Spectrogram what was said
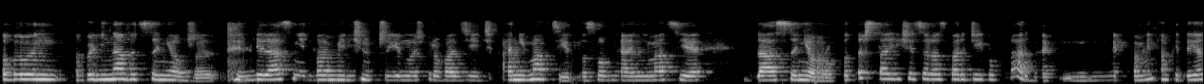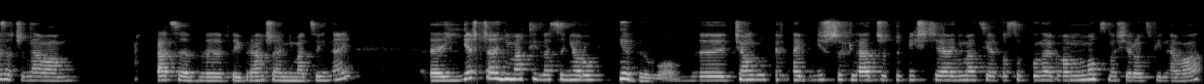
To, były, to byli nawet seniorzy. Nie raz, nie dwa mieliśmy przyjemność prowadzić animacje, dosłownie animacje dla seniorów. To też staje się coraz bardziej popularne. Jak pamiętam, kiedy ja zaczynałam pracę w, w tej branży animacyjnej, e, jeszcze animacji dla seniorów nie było. W ciągu tych najbliższych lat rzeczywiście animacja wolnego mocno się rozwinęła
